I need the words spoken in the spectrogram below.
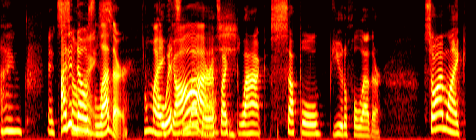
I'm. It's I didn't so know it was leather. Oh my oh, it's god! leather. It's like black, supple, beautiful leather. So I'm like,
